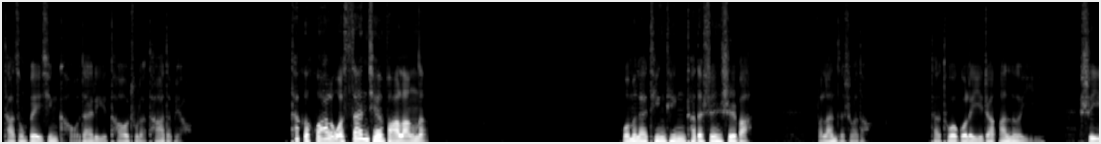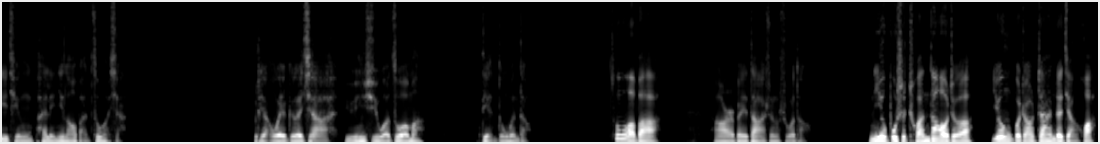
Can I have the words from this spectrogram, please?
他从背心口袋里掏出了他的表。他可花了我三千法郎呢。我们来听听他的身世吧，弗兰兹说道。他拖过了一张安乐椅，示意请派里尼老板坐下。两位阁下允许我坐吗？店东问道。“坐吧。”阿尔贝大声说道。你又不是传道者，用不着站着讲话。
